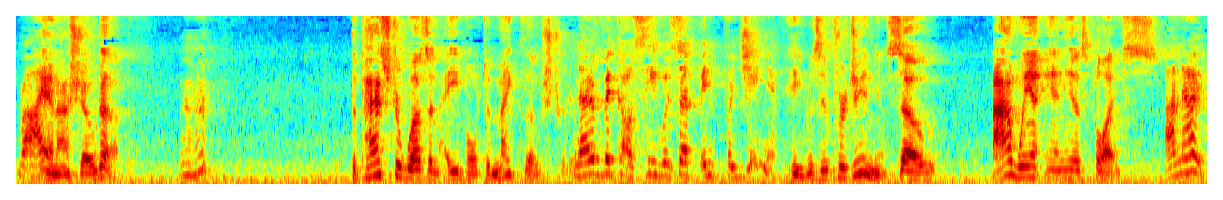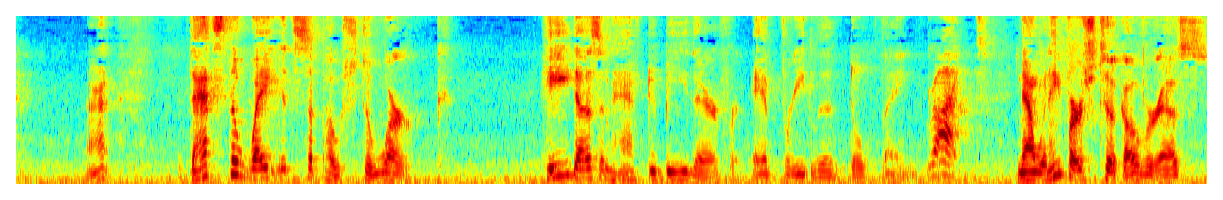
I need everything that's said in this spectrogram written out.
Right. And I showed up. Mm-hmm. The pastor wasn't able to make those trips. No, because he was up in Virginia. He was in Virginia, so I went in his place. I know. All right, that's the way it's supposed to work. He doesn't have to be there for every little thing. Right. Now, when he first took over as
